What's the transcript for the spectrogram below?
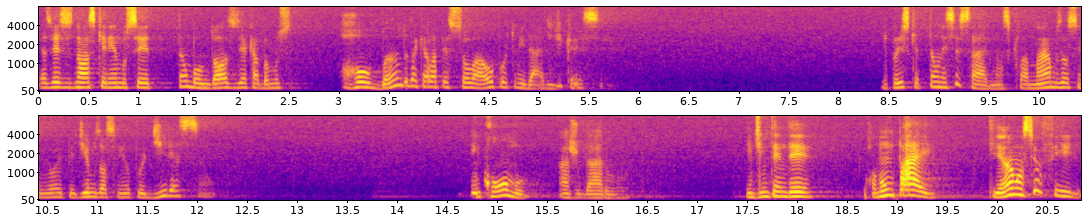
E às vezes nós queremos ser tão bondosos e acabamos roubando daquela pessoa a oportunidade de crescer. E é por isso que é tão necessário nós clamarmos ao Senhor e pedirmos ao Senhor por direção em como ajudar o outro. E de entender, como um pai que ama o seu filho,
